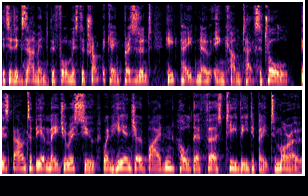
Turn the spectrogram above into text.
it had examined before Mr. Trump became president, he'd paid no income tax at all. It's bound to be a major issue when he and Joe Biden hold their first TV debate tomorrow.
